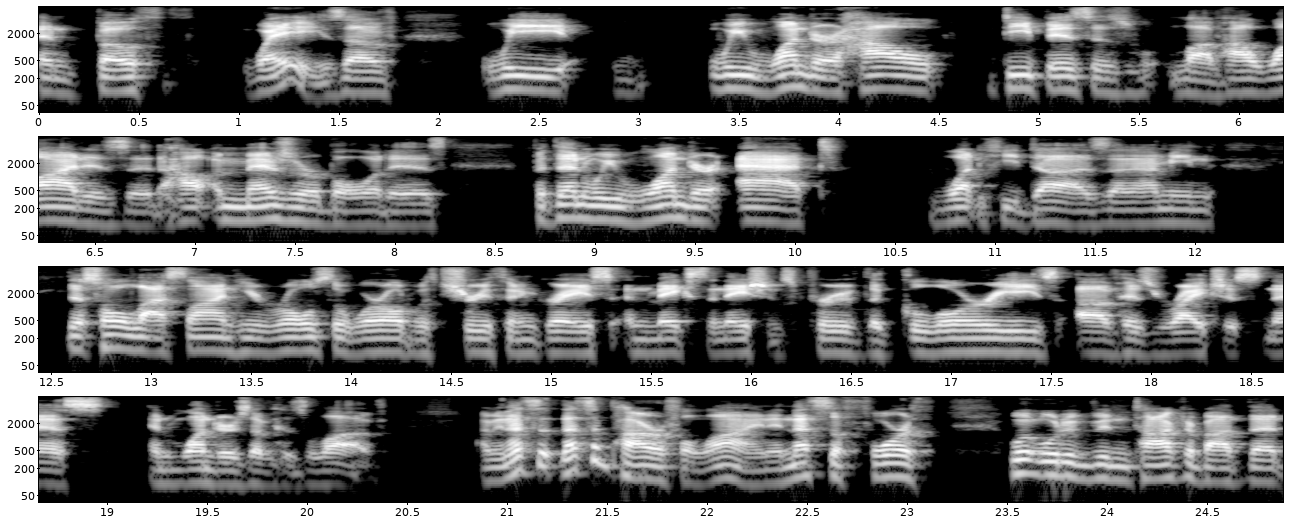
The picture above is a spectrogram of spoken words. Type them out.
in both ways of we we wonder how deep is His love, how wide is it, how immeasurable it is, but then we wonder at what He does, and I mean this whole last line he rolls the world with truth and grace and makes the nations prove the glories of his righteousness and wonders of his love. I mean that's a, that's a powerful line. And that's the fourth what would have been talked about that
